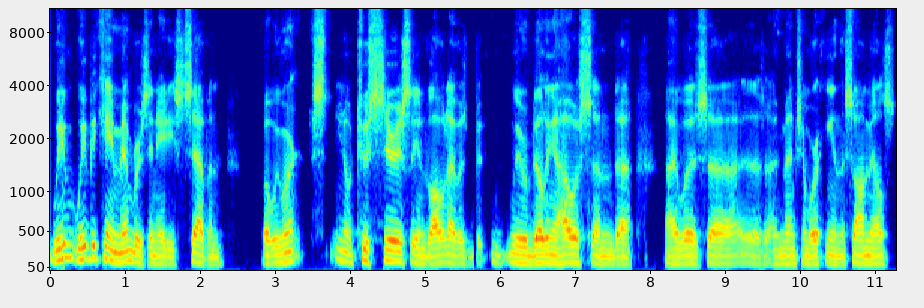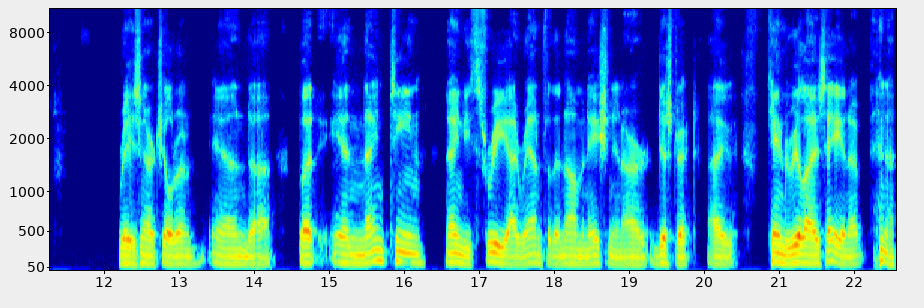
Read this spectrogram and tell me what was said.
we we became members in '87, but we weren't you know too seriously involved. I was we were building a house, and uh, I was uh, as I mentioned working in the sawmills, raising our children, and uh, but in 1993 I ran for the nomination in our district. I came to realize, hey, in a in a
